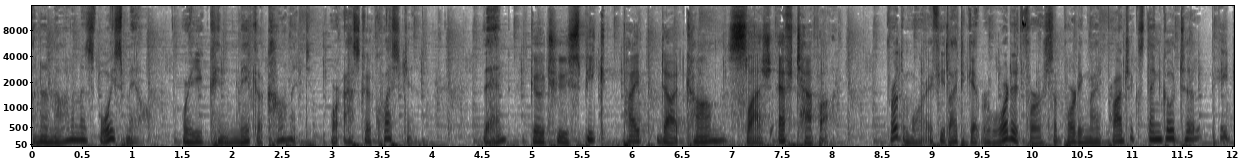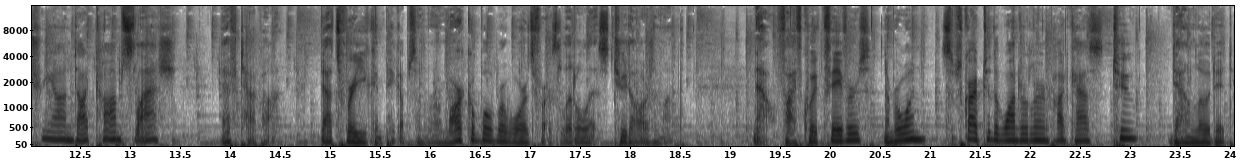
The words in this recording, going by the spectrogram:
an anonymous voicemail where you can make a comment or ask a question? Then go to speakpipe.com slash ftapon. Furthermore, if you'd like to get rewarded for supporting my projects, then go to patreon.com slash ftapon. That's where you can pick up some remarkable rewards for as little as $2 a month. Now, five quick favors. Number one, subscribe to the Wander Learn podcast. Two, download it.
